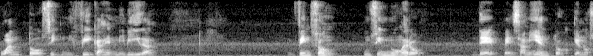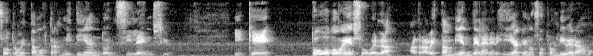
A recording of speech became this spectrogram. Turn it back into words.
cuánto significas en mi vida. En fin, son un sinnúmero de pensamientos que nosotros estamos transmitiendo en silencio y que todo eso, ¿verdad? A través también de la energía que nosotros liberamos,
